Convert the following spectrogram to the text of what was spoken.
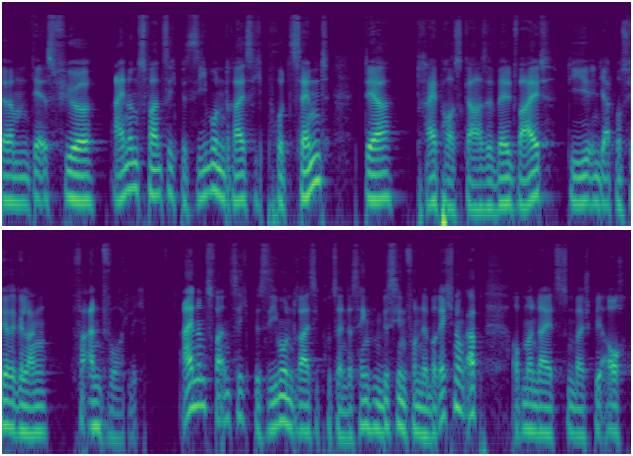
ähm, der ist für 21 bis 37 Prozent der Treibhausgase weltweit, die in die Atmosphäre gelangen, verantwortlich. 21 bis 37 Prozent. Das hängt ein bisschen von der Berechnung ab, ob man da jetzt zum Beispiel auch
